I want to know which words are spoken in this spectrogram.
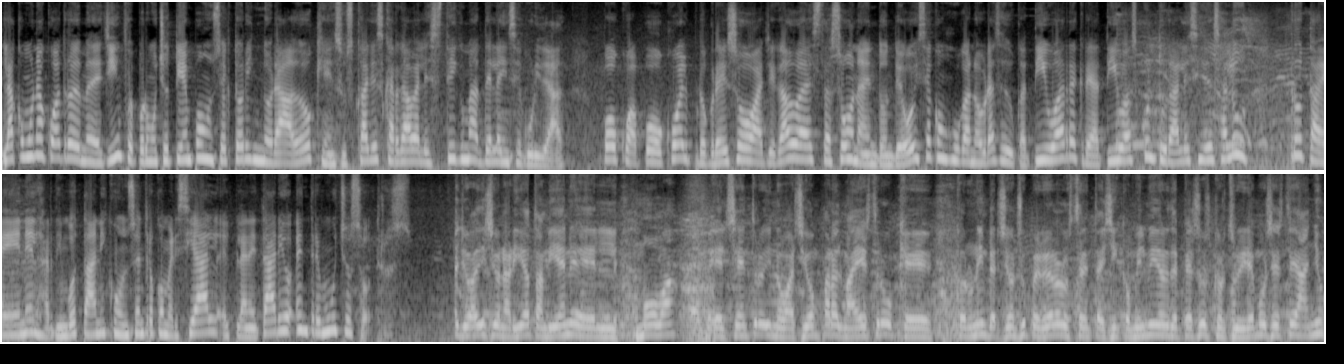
La Comuna 4 de Medellín fue por mucho tiempo un sector ignorado que en sus calles cargaba el estigma de la inseguridad. Poco a poco el progreso ha llegado a esta zona en donde hoy se conjugan obras educativas, recreativas, culturales y de salud. Ruta N, el Jardín Botánico, un centro comercial, el planetario, entre muchos otros. Yo adicionaría también el MOVA, el Centro de Innovación para el Maestro, que con una inversión superior a los 35 mil millones de pesos construiremos este año.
